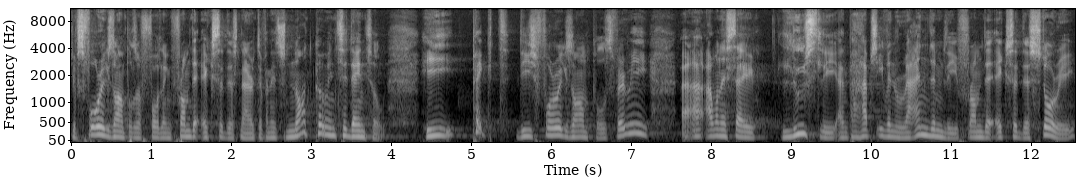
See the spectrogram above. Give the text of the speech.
gives four examples of falling from the Exodus narrative, and it's not coincidental. He picked these four examples very, uh, I want to say, loosely and perhaps even randomly from the Exodus story.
